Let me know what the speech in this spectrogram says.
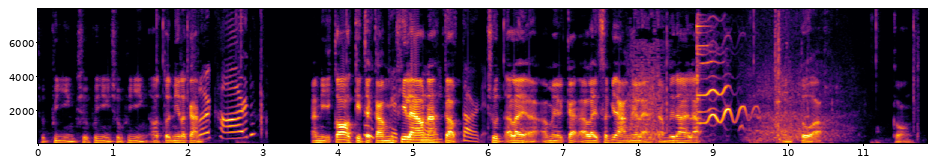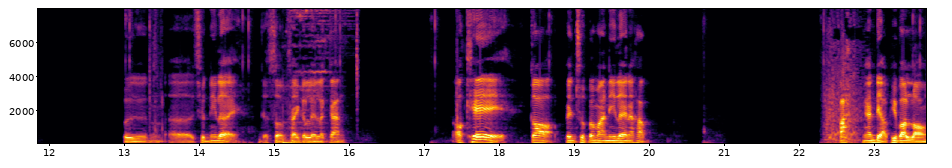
ชุดผู้หญิง ชุดผู้หญิง ชุดผู้หญิง เอาตัวนี้ละกัน Work. อันนี้ก็กิจกรรมที่แล้วนะ กับ Started. ชุดอะไรอะอเมริกันอะไรสักอย่างเนี่ยแหละจำไม่ได้แล้วหนึ่งตัวกล่องปืนเอ่อชุดนี้เลย เดี๋ยวสวมใส่กันเลยละกัน โอเค ก็เป็นชุดประมาณนี้เลยนะครับปะงั้นเดี๋ยวพี่บอลลอง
